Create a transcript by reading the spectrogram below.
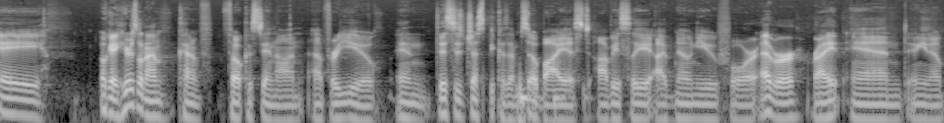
a okay? Here's what I'm kind of focused in on uh, for you, and this is just because I'm so biased. Obviously, I've known you forever, right? And, and, you know,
